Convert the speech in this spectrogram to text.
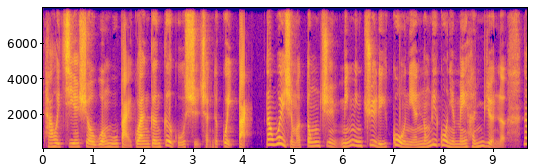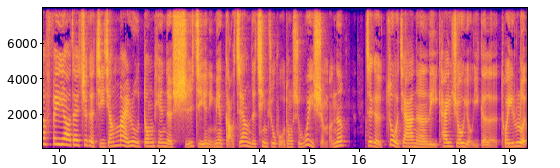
他会接受文武百官跟各国使臣的跪拜。那为什么冬至明明距离过年农历过年没很远了，那非要在这个即将迈入冬天的时节里面搞这样的庆祝活动，是为什么呢？这个作家呢，李开周有一个推论，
